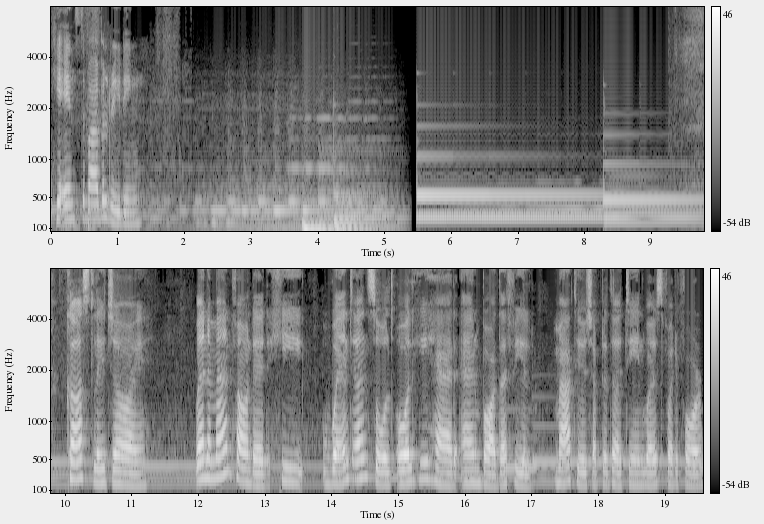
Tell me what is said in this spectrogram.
Here ends the Bible reading. Costly joy. When a man found it, he went and sold all he had and bought that field. Matthew chapter 13, verse 44.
